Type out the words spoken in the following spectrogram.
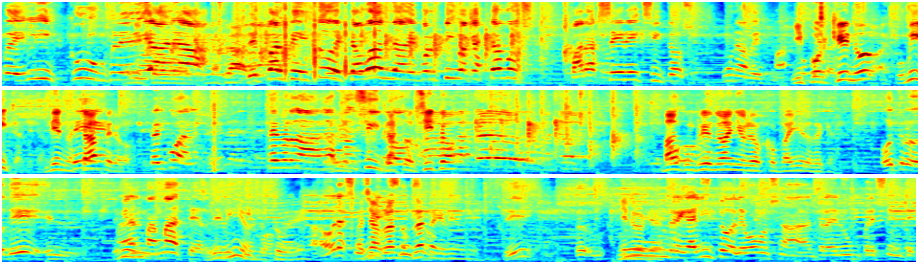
¡Feliz cumple, Diana! De parte de toda esta banda deportiva, acá estamos para hacer éxitos una vez más. ¿Y ¿Cómo por qué no? A Espumita, que también no Sí, está, pero. Tal cual. Es verdad, Gastoncito. Gastoncito. Van cumpliendo años los compañeros de acá. Otro de el alma mater del El mío equipo. estuve, ¿eh? Ahora se Vaya ahorrando suyo. plata que viene. ¿Sí? Eh, un regalito le vamos a traer un presente.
